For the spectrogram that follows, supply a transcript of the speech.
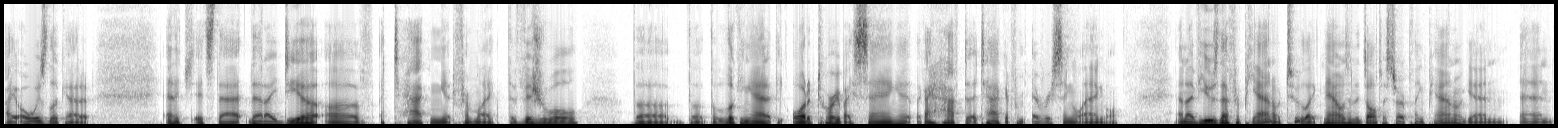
I always look at it. And it's, it's that, that idea of attacking it from like the visual, the, the, the looking at it, the auditory by saying it. Like I have to attack it from every single angle. And I've used that for piano too. Like now as an adult, I started playing piano again. And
